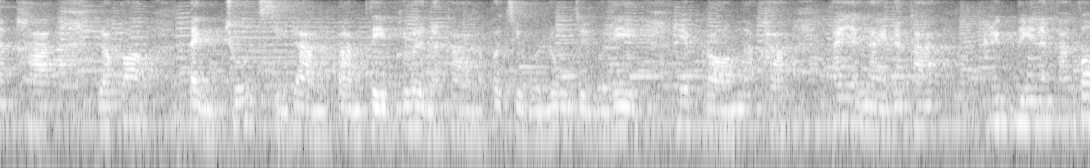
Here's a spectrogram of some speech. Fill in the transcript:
นะคะ แล้วก็แต่งชุดสีดำตามธีมก็เลยนะคะ แล้วก็จิวเวลรุ่งจิวเวลรี่เรียบร้อมนะคะ ถ้ายังไงนะคะคลิปนี้นะคะก็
